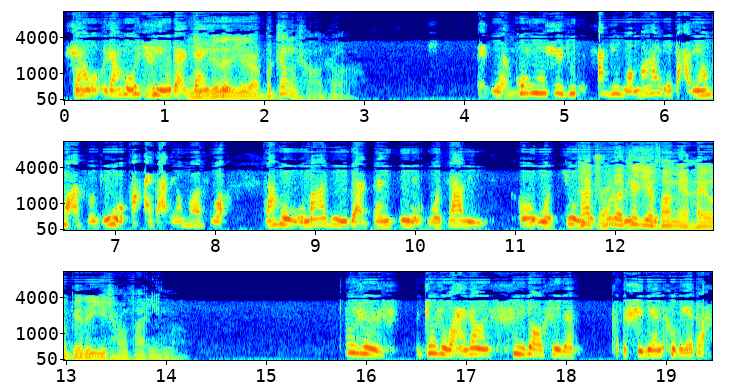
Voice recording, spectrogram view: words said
然后然后我就有点担心。你觉得有点不正常是吧？对，关键是就是他给我妈也打电话说，给我爸也打电话说，然后我妈就有点担心，我家里，我，我舅。他除了这些方面，还有别的异常反应吗？就是就是晚上睡觉睡的时间特别短，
